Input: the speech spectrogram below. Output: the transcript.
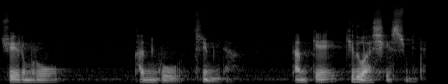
주의 이름으로 간구 드립니다. 함께 기도하시겠습니다.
